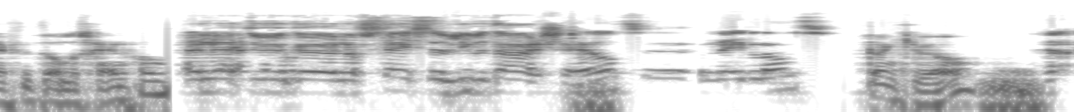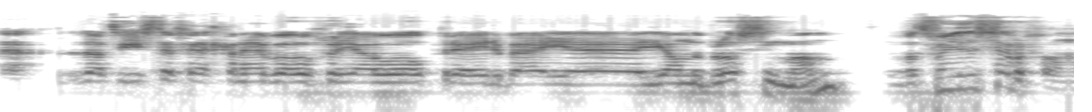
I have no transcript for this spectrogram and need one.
heeft het alle schijn van. En natuurlijk eh, nog steeds de libertarische held van Nederland. Dankjewel. Laten we eerst even gaan hebben over jouw optreden bij Jan de Belastingman. Wat vond je er zelf van?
